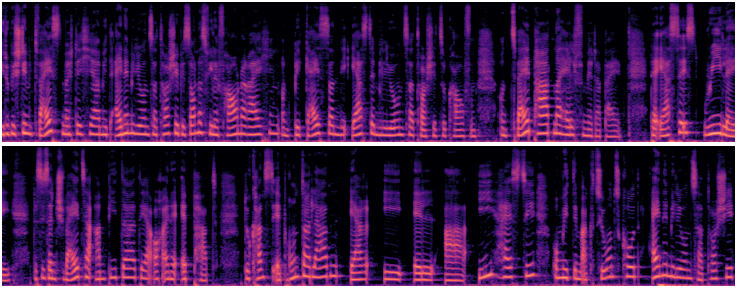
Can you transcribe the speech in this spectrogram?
Wie du bestimmt weißt, möchte ich ja mit einer Million Satoshi besonders viele Frauen erreichen und begeistern, die erste Million Satoshi zu kaufen. Und zwei Partner helfen mir dabei. Der erste ist Relay. Das ist ein Schweizer Anbieter, der auch eine App hat. Du kannst die App runterladen, R-E-L-A-I heißt sie, und mit dem Aktionscode eine Million Satoshi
